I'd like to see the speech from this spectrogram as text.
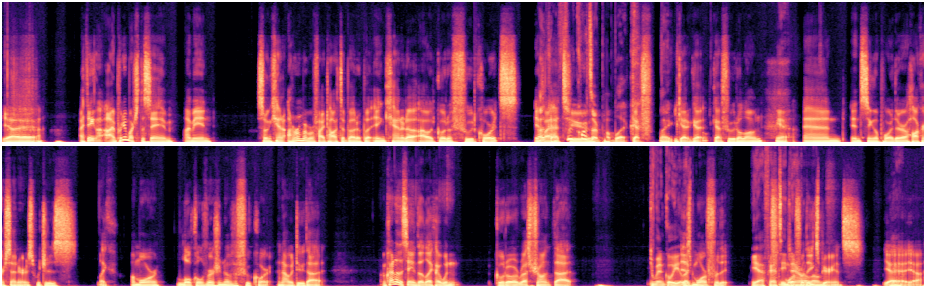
yeah, yeah. I think I'm pretty much the same. I mean, so in Canada, I don't remember if I talked about it, but in Canada, I would go to food courts if I had food to courts are public. get like get get get food alone. yeah. And in Singapore, there are hawker centers, which is like a more local version of a food court, and I would do that. I'm kind of the same though. Like I wouldn't go to a restaurant that You wouldn't go eat is like more for the yeah fancy more for the alone. experience. Yeah, Yeah. yeah, yeah.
